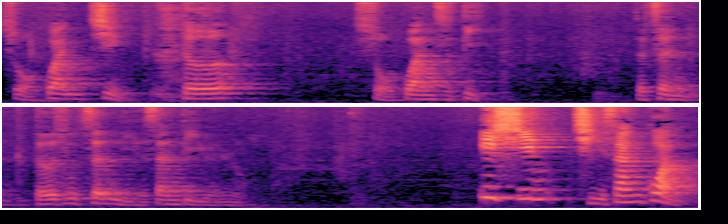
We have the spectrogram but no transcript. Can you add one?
所观境，得所观之地，这真理，得出真理的三谛圆融。一心起三观。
